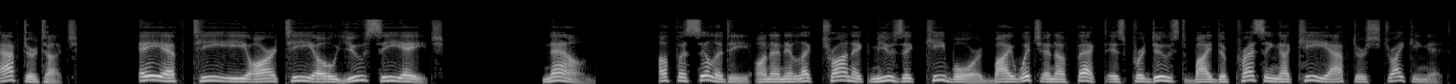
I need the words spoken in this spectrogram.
Aftertouch. AFTERTOUCH. Noun. A facility on an electronic music keyboard by which an effect is produced by depressing a key after striking it.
